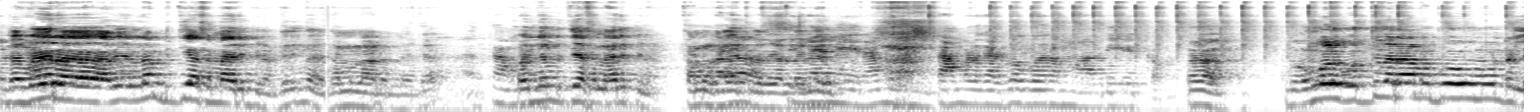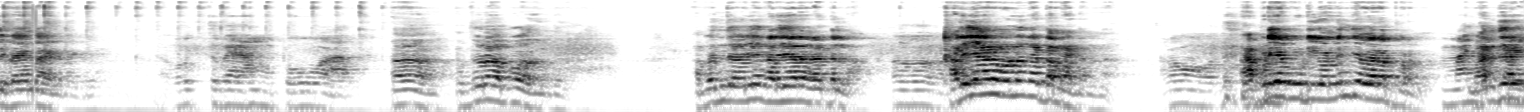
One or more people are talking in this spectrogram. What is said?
இந்த வேற அவையெல்லாம் வித்தியாசமா இருப்பினோம். தெரியுமா தமிழ்நாடுல தமிழ் கொஞ்சம் வித்தியாசமா இருப்பினோம். தமிழ் ஆ. உங்களுக்கு ஒத்து வராம போகுமோன்ற பயமா எனக்கு. ஒத்து வராம போவார் ஆ ஒத்து வராம போகாது. அப்ப இந்த வழியும் கல்யாணம் கட்டலாம். கல்யாணம் ஒண்ணும் கட்ட மாட்டேன் நான். அவன் ஒரு அப்படியே கூட்டி கொண்டு இங்க வர போறேன் மஞ்சள்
